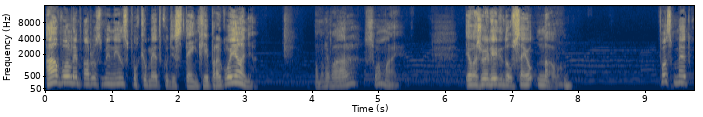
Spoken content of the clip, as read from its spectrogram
Ah, vou levar os meninos, porque o médico disse tem que ir para Goiânia. Vamos levar sua mãe. Eu ajoelhei de novo, Senhor, não. Depois o médico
